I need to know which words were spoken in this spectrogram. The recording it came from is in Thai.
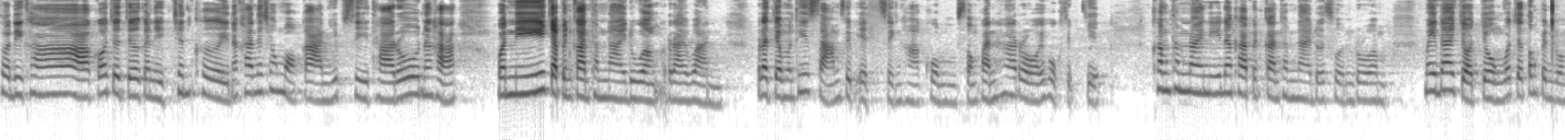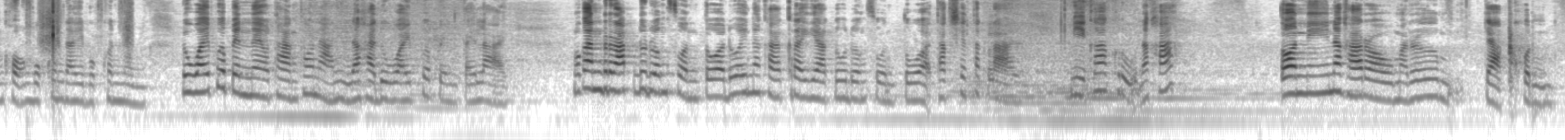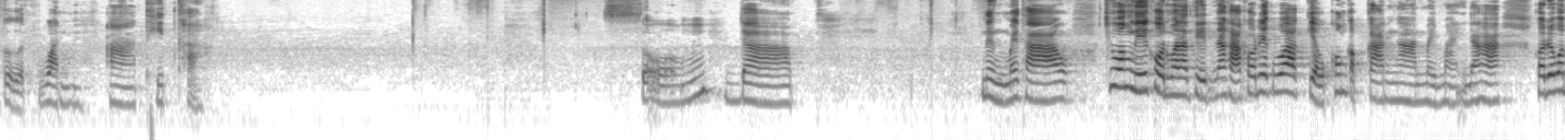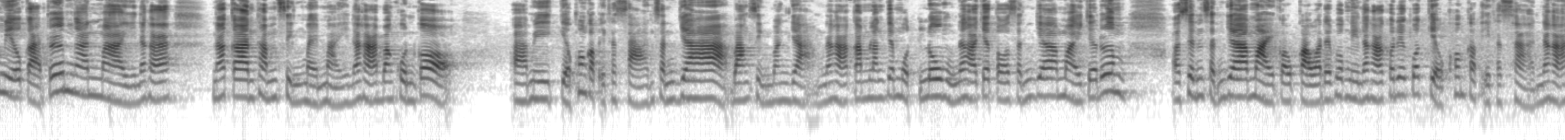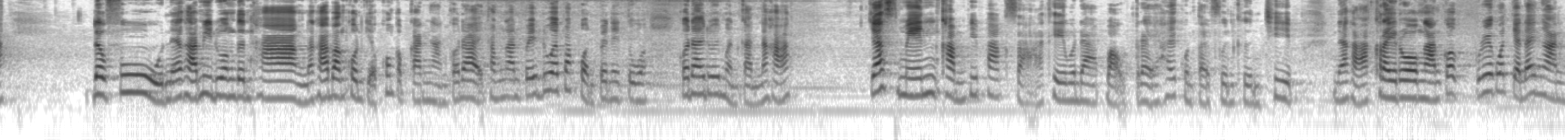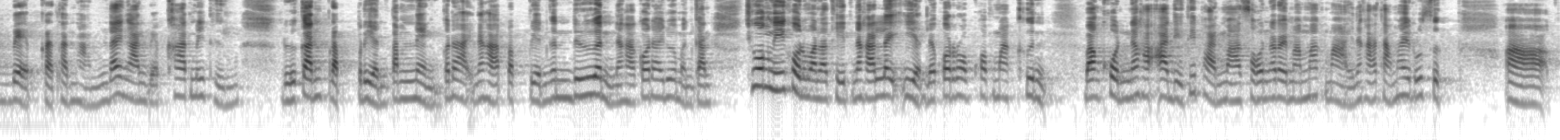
สวัสดีค่ะ ก็จะเจอกันอีกเช่นเคยนะคะ ในช่องหมอการยิปซีทาโร่นะคะ วันนี้จะเป็นการทำนายดวงรายวัน ประจำวันที่ 31 สิงหาคม 2567คำทำนายนี้นะคะ เป็นการทำนายโดยส่วนรวม ไม่ได้เจาะจงว่าจะต้องเป็นดวงของบุคคลใดบุคคลหนึ่ง ดูไว้เพื่อเป็นแนวทางเท่านั้นนะคะ ดูไว้เพื่อเป็นไกด์ไลน์หมอการรับดูดวงส่วนตัวด้วยนะคะ ใครอยากดูดวงส่วนตัว ทักแชททักไลน์มีค่าครูนะคะ ตอนนี้นะคะเรามาเริ่มจากคนเกิดวันอาทิตย์ค่ะสองดาบหนึ่งไม้เท้า ช่วงนี้คนวันอาทิตย์นะคะเขาเรียกว่าเกี่ยวข้องกับการงานใหม่ๆนะคะเขาเรียกว่ามีโอกาสเริ่มงานใหม่นะคะนะการทำสิ่งใหม่ ๆนะคะ บางคนก็ มีเกี่ยวข้องกับเอกสารสัญญาบางสิ่งบางอย่างนะคะกำลังจะหมดลงนะคะ จะต่อสัญญาใหม่จะเริ่มเซ็นสัญญาใหม่เก่าๆอะไรพวกนี้นะคะเขาเรียกว่าเกี่ยวข้องกับเอกสารนะคะเดอะฟูนะคะมีดวงเดินทางนะคะ บางคนเกี่ยวข้องกับการงานก็ได้ทำงานไปด้วยพักผ่อนไปในตัวก็ได้ด้วยเหมือนกันนะคะ judgment คำพิพากษาเทวดาเป่าแตรให้คนตายฟื้นคืนชีพนะคะ ใครรองานก็เรียกว่าจะได้งานแบบกระทันหัน ได้งานแบบคาดไม่ถึง หรือการปรับเปลี่ยนตำแหน่งก็ได้นะคะ ปรับเปลี่ยนเงินเดือนนะคะ ก็ได้ด้วยเหมือนกัน ช่วงนี้คนวันอาทิตย์นะคะ ละเอียดแล้วก็รอบคอบมากขึ้น บางคนนะคะอดีตที่ผ่านมาซ้อนอะไรมามากมายนะคะทำให้รู้สึก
